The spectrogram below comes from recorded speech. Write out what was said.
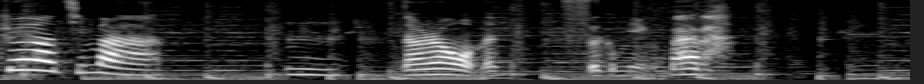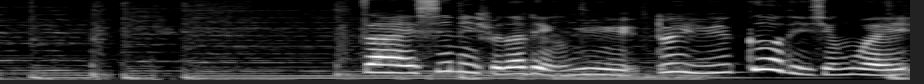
这样起码，嗯，能让我们死个明白吧。在心理学的领域，对于个体行为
